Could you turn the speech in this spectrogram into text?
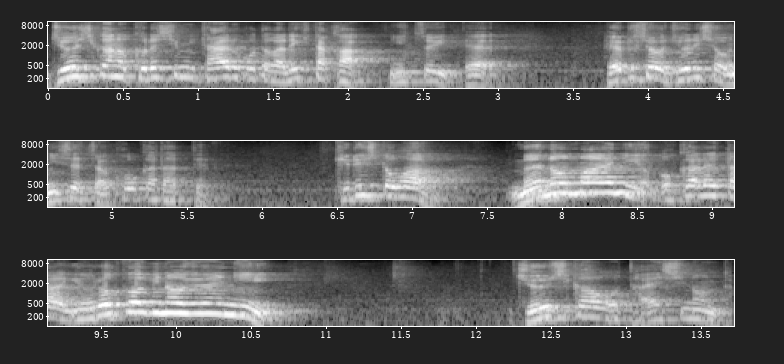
十字架の苦しみに耐えることができたかについてヘブ書12章2節はこう語っている。キリストは目の前に置かれた喜びのゆえに十字架を耐え忍んだ。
